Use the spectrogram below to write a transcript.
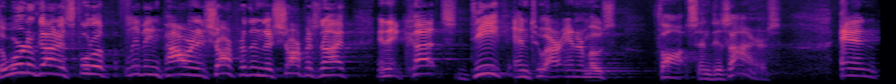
The Word of God is full of living power and it's sharper than the sharpest knife and it cuts deep into our innermost thoughts and desires. And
